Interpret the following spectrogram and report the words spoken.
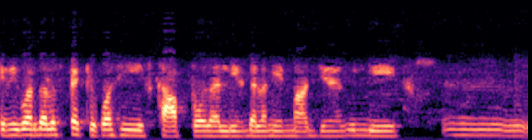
se mi guardo allo specchio quasi scappo dalli- dalla mia immagine, quindi mm,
